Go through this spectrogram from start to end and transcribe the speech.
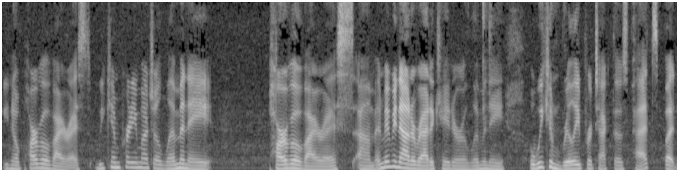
you know, parvovirus. We can pretty much eliminate parvovirus um, and maybe not eradicate or eliminate, but we can really protect those pets. But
